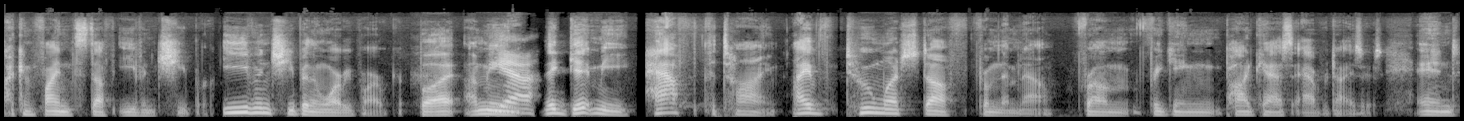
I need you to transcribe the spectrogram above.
I can find stuff even cheaper, even cheaper than Warby Parker. But I mean, Yeah. they get me half the time. I have too much stuff from them now. From freaking podcast advertisers. And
